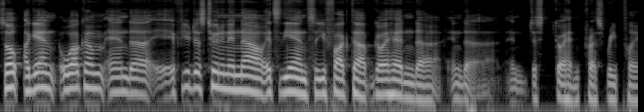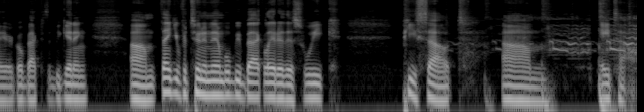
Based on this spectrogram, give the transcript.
So again, welcome, and uh, if you're just tuning in now, it's the end, so you fucked up. Go ahead and uh, and uh, and just go ahead and press replay or go back to the beginning. Um, thank you for tuning in. We'll be back later this week. Peace out, um, A Town.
